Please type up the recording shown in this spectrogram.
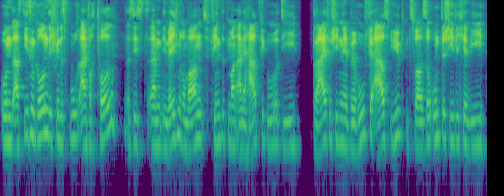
Und aus diesem Grund, ich finde das Buch einfach toll. Es ist, ähm, in welchen Roman findet man eine Hauptfigur, die drei verschiedene Berufe ausübt, und zwar so unterschiedliche wie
